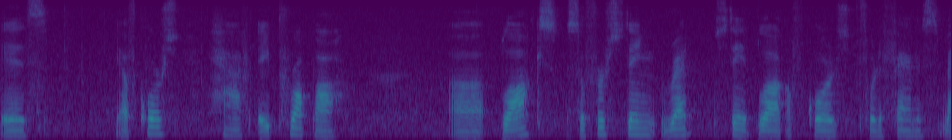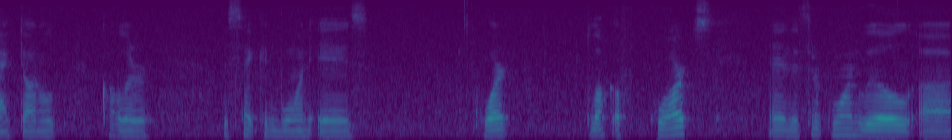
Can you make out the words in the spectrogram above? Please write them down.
is yeah, of course have a proper uh, blocks. So first thing red state block of course for the famous McDonald color. The second one is quart block of quartz. And the third one will uh,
